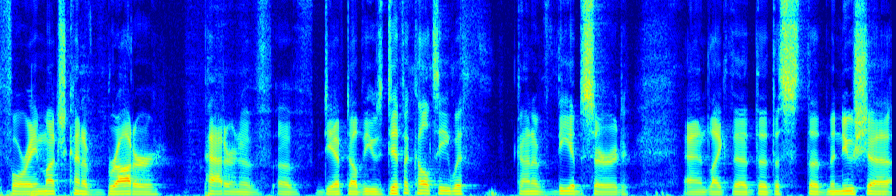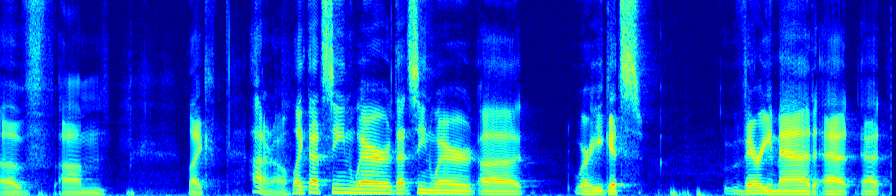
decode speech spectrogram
for a much kind of broader pattern of of DFW's difficulty with kind of the absurd and like the the the, the minutia of um like I don't know, like that scene where that scene where uh where he gets very mad at at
